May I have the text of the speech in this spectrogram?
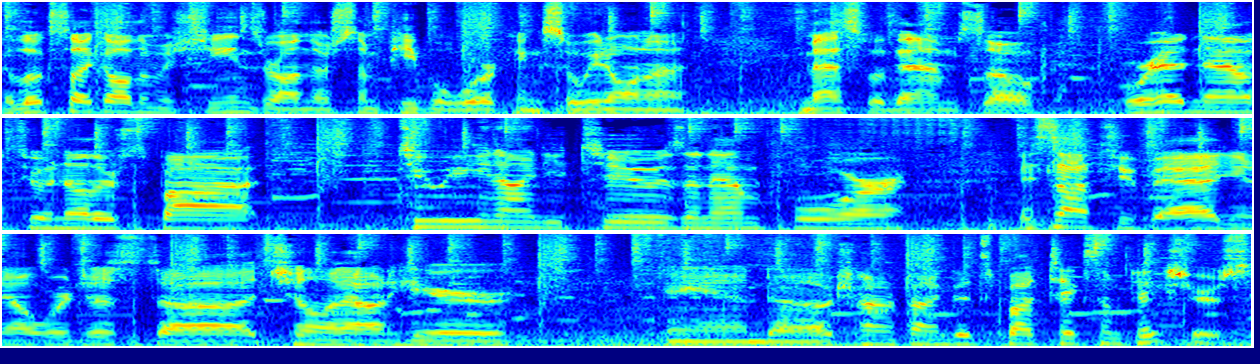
it looks like all the machines are on. There's some people working, so we don't want to mess with them. So we're heading out to another spot. Two E92s and M4. It's not too bad, you know. We're just uh, chilling out here and uh, trying to find a good spot to take some pictures.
